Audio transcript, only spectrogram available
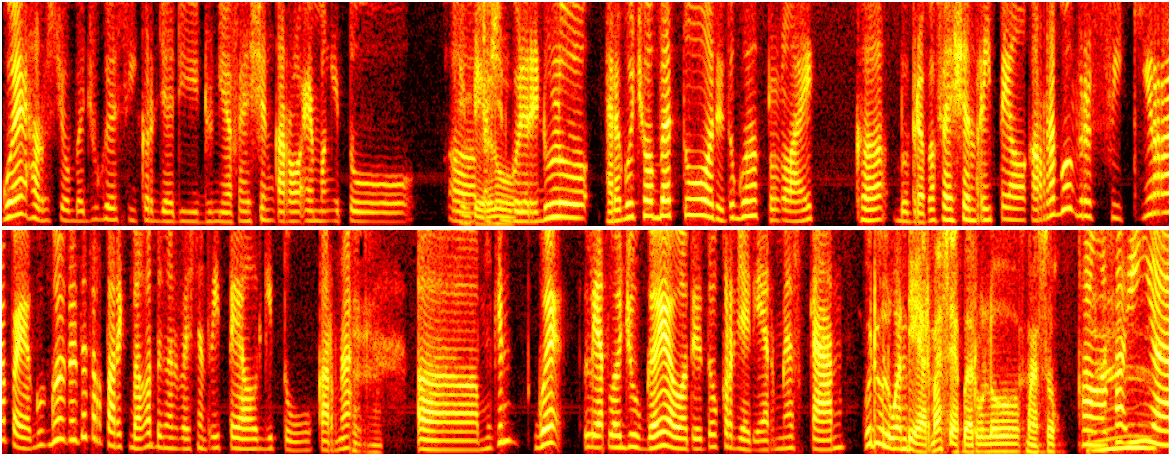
gue harus coba juga sih kerja di dunia fashion kalau emang itu uh, lu. gue dari dulu akhirnya gue coba tuh waktu itu gue apply ke beberapa fashion retail karena gue berpikir apa ya gue gue waktu itu tertarik banget dengan fashion retail gitu karena Mm-mm. eh mungkin gue lihat lo juga ya waktu itu kerja di Hermes kan Gue duluan di Hermes ya baru lo masuk. kalau nggak salah Hmm. iya.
